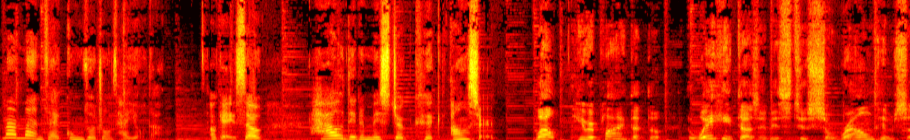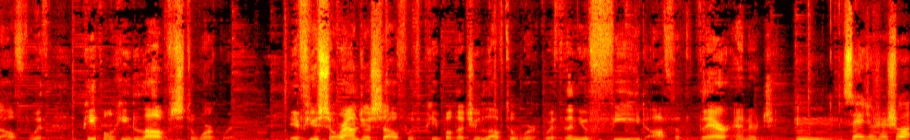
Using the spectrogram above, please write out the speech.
慢慢在工作中才有的？Okay, so how did Mr. Cook answer? Well, he replied that the, the way he does it is to surround himself with people he loves to work with. If you surround yourself with people that you love to work with, then you feed off of their energy. 嗯，所以就是说，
